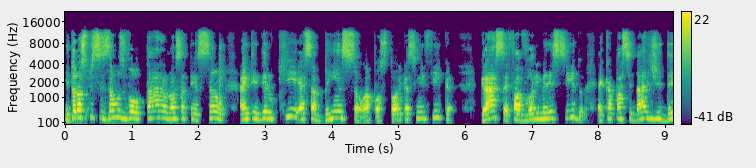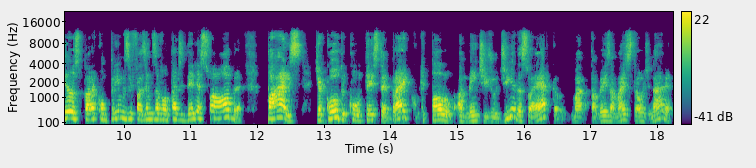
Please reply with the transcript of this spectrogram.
Então nós precisamos voltar a nossa atenção a entender o que essa bênção apostólica significa. Graça é favor imerecido, é capacidade de Deus para cumprirmos e fazermos a vontade dele e a sua obra. Paz, de acordo com o texto hebraico, que Paulo, a mente judia da sua época, talvez a mais extraordinária,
